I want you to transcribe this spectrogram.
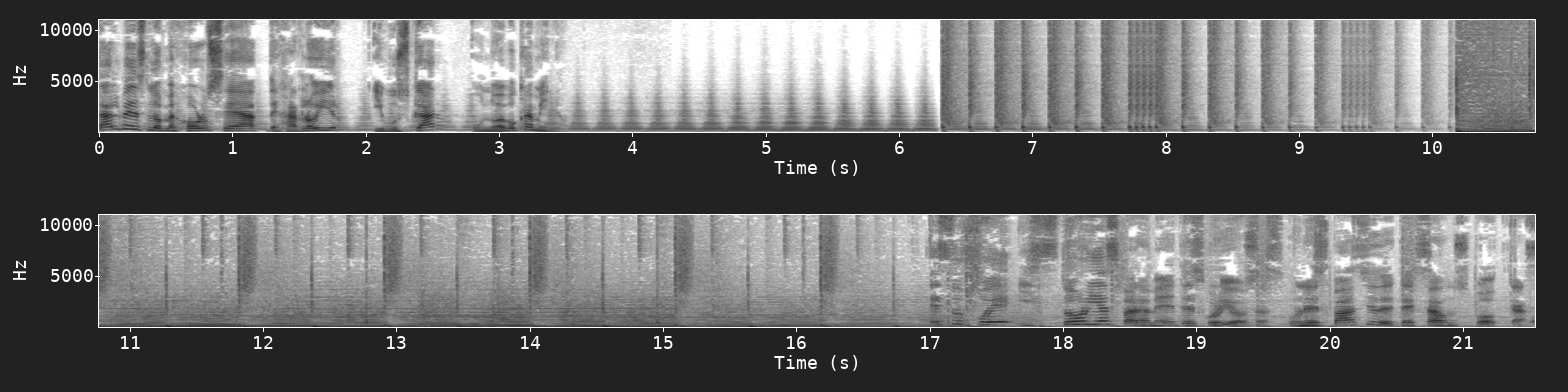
tal vez lo mejor sea dejarlo ir y buscar un nuevo camino. Historias para Mentes Curiosas, un espacio de Tech Sounds Podcast.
